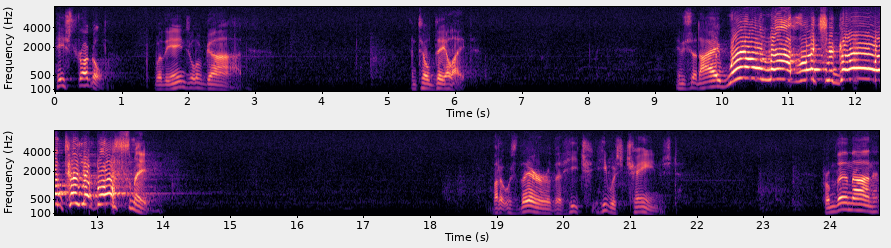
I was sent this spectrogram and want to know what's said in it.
He struggled with the angel of God until daylight. And he said, I will not let you go until you bless me. But it was there that he, he was changed. From then on,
